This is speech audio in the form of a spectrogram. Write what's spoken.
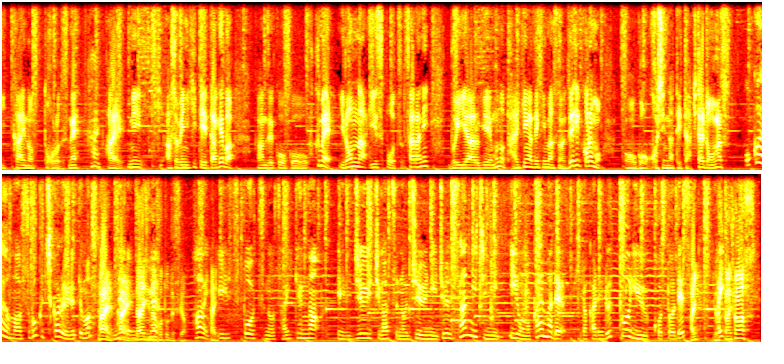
1階のところですね、はい、はい、に遊びに来ていただければ関西高校を含めいろんな e スポーツさらに VR ゲームの体験ができますのでぜひこれもご越しになっていただきたいと思います。岡山すごく力入れてますね、はい、はい、大事なことですよ。はい、はい、e スポーツの祭典が、えー、11月の12、13日にイオン岡山で開かれるということです。はいよろしくお願いします、はい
